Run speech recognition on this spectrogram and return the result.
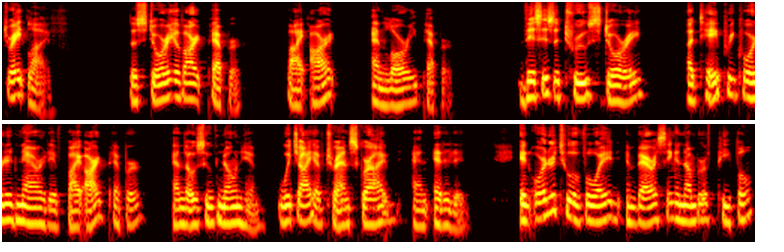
Straight Life The Story of Art Pepper by Art and Laurie Pepper. This is a true story, a tape recorded narrative by Art Pepper and those who've known him, which I have transcribed and edited. In order to avoid embarrassing a number of people,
